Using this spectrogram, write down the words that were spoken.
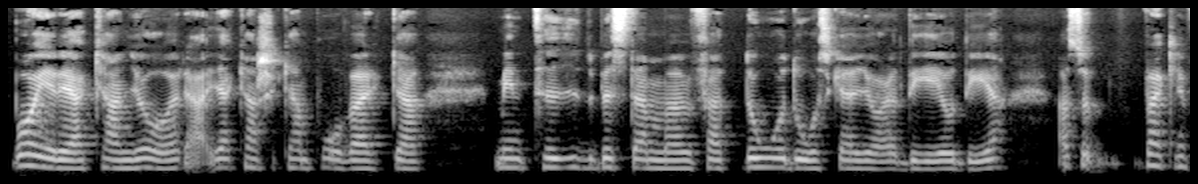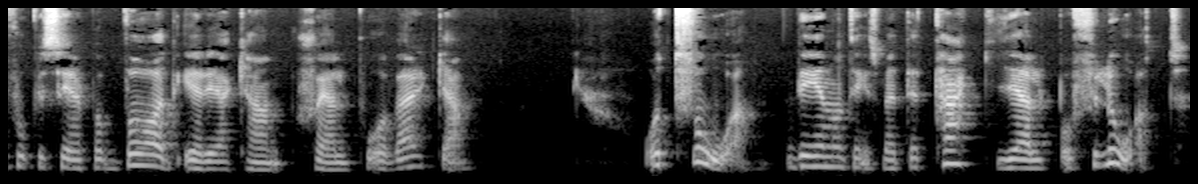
Vad är det jag kan göra? Jag kanske kan påverka min tid, bestämma mig för att då och då ska jag göra det och det. Alltså verkligen fokusera på vad är det jag kan själv påverka. Och två, det är någonting som heter tack, hjälp och förlåt.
